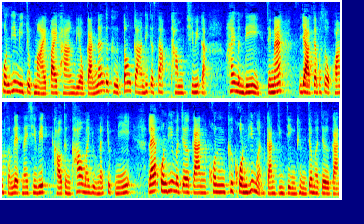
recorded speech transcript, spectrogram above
คนที่มีจุดหมายปลายทางเดียวกัน นั่นก็คือต้องการที่จะทำชีวิตอะให้มันดีจริงไหมอยากจะประสบความสำเร็จในชีวิตเขาถึงเข้ามาอยู่ณจุดนี้ และคนที่มาเจอกันคนคือคนที่เหมือนกันจริง ๆ ถึงจะมาเจอกัน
